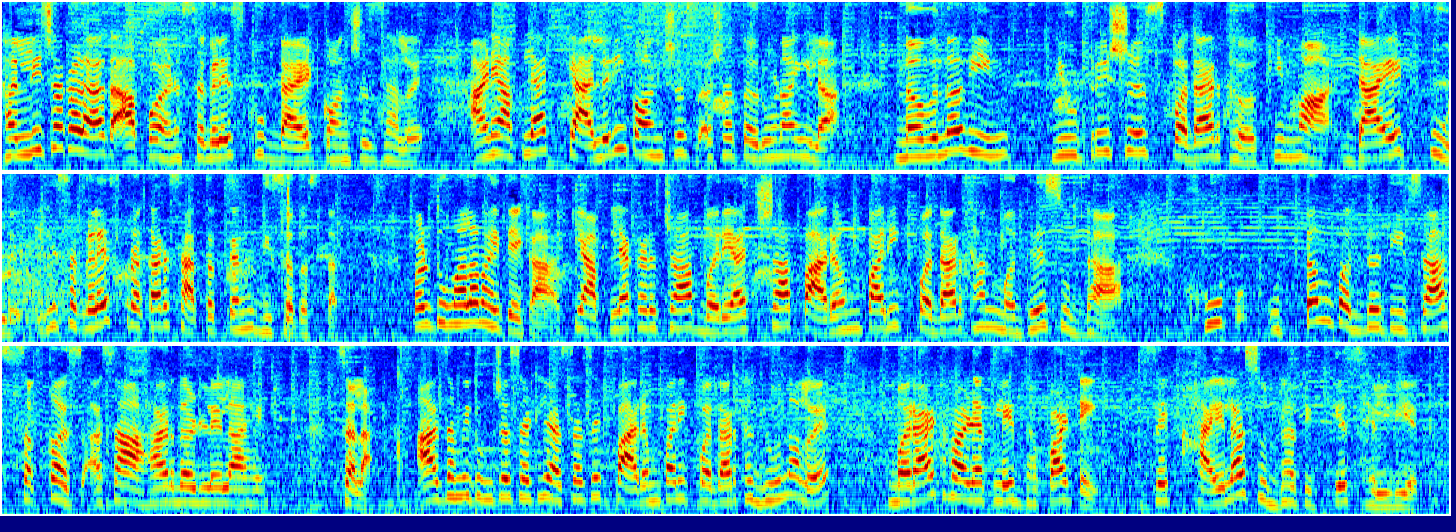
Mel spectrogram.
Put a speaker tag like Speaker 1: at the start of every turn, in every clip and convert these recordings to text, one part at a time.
Speaker 1: हल्लीच्या काळात आपण सगळेच खूप डाएट कॉन्शियस झालोय. आणि आपल्या कॅलरी कॉन्शियस अशा तरुणाईला नवनवीन न्यूट्रिशियस पदार्थ किंवा डाएट फूड हे सगळेच प्रकार सातत्याने दिसत असतात. पण तुम्हाला माहिती आहे का की आपल्याकडच्या बऱ्याचशा पारंपरिक पदार्थांमध्ये सुद्धा खूप उत्तम पद्धतीचा सकस असा आहार दडलेला आहे. चला आज आम्ही तुमच्यासाठी असाच एक पारंपरिक पदार्थ घेऊन आलो आहे मराठवाड्यातले धपाटे जे खायला सुद्धा तितकेच हेल्दी आहेत.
